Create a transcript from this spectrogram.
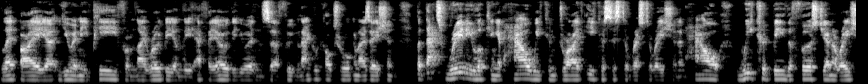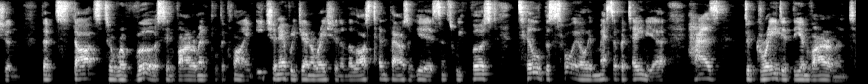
led by uh, UNEP from Nairobi and the FAO the UN's uh, food and agriculture organization. But that's really looking at how we can drive ecosystem restoration and how we could be the first generation that starts to reverse environmental decline. Each and every generation in the last 10,000 years since we first tilled the soil in Mesopotamia has degraded the environment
